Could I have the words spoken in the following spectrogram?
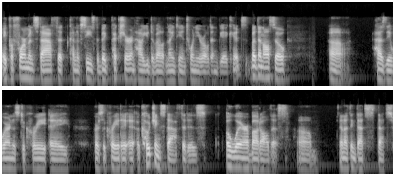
a performance staff that kind of sees the big picture and how you develop 19 and 20 year old NBA kids, but then also uh, has the awareness to create a or to create a, a, coaching staff that is aware about all this. Um, and I think that's that's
